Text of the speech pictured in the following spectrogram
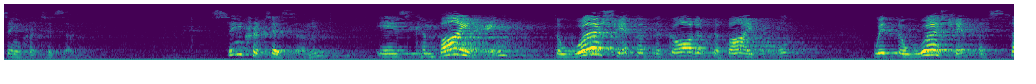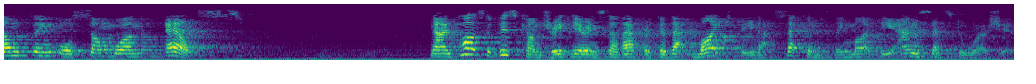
syncretism. Syncretism is combining the worship of the God of the Bible with the worship of something or someone else. Now, in parts of this country, here in South Africa, that might be, that second thing might be ancestor worship.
